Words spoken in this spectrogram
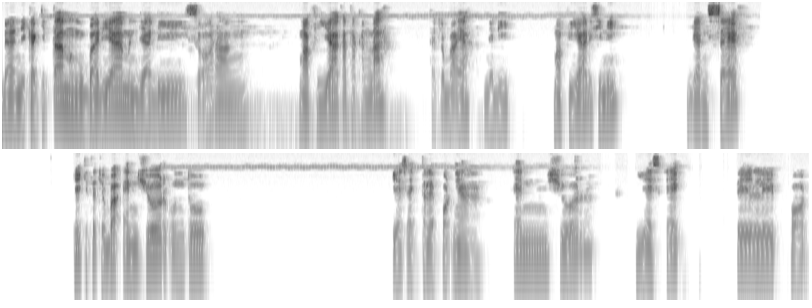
Dan jika kita mengubah dia menjadi seorang mafia katakanlah kita coba ya menjadi mafia di sini dan save. Oke, kita coba ensure untuk ESX teleportnya. Ensure ESX teleport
